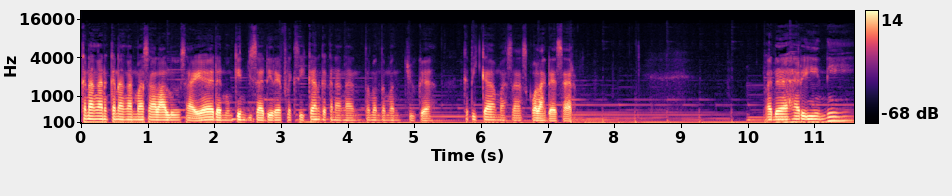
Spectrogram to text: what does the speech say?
kenangan-kenangan masa lalu saya dan mungkin bisa direfleksikan ke kenangan teman-teman juga ketika masa sekolah dasar. Pada hari ini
